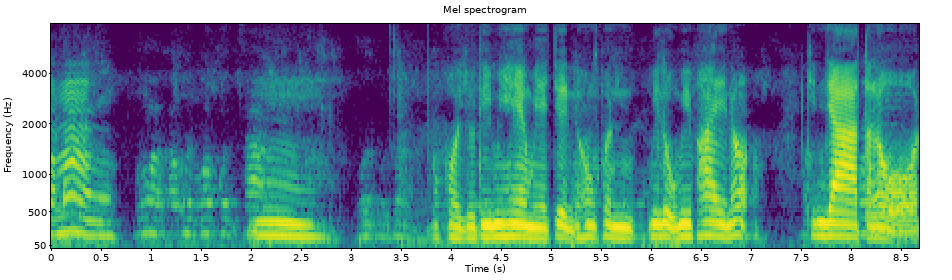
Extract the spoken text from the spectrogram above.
ก็มาอืมบ่ค่อยอยู่ดีมีแห้งมีเจืดกับห้องเพิ่นมีลูกมีไผ่เนาะกินยาตลอด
